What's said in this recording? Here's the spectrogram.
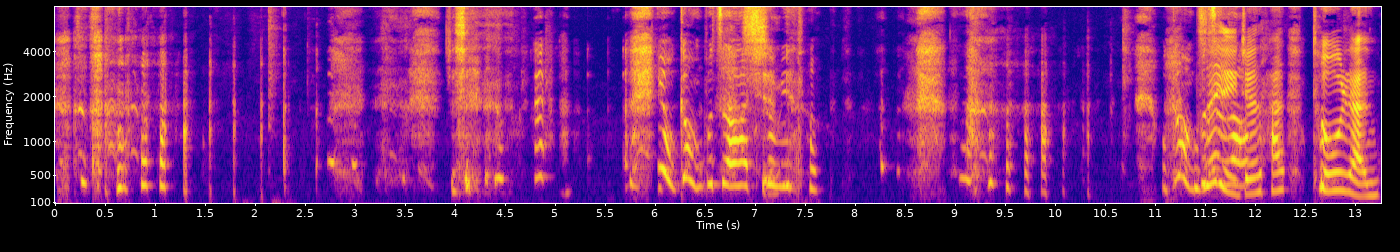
就是。因为我根本不知道他前面的，我根本不知道。所以你觉得他突然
